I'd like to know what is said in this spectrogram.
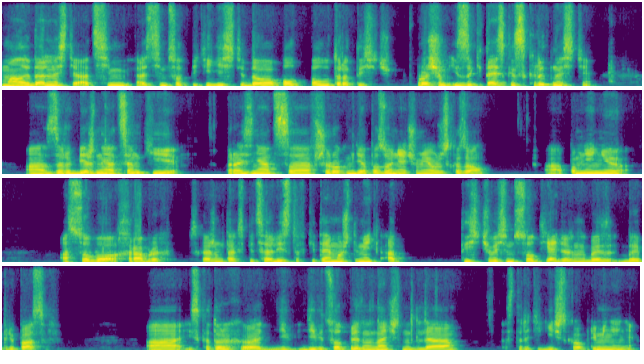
Малой дальности от 750 до полутора тысяч. Впрочем, из-за китайской скрытности а, зарубежные оценки разнятся в широком диапазоне, о чем я уже сказал. А, по мнению особо храбрых, скажем так, специалистов, Китай может иметь от 1800 ядерных боеприпасов, а, из которых 900 предназначены для стратегического применения.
